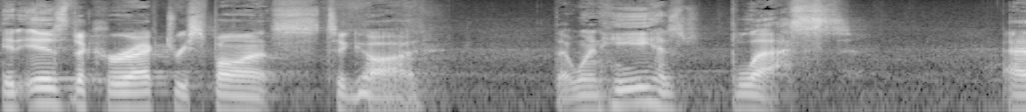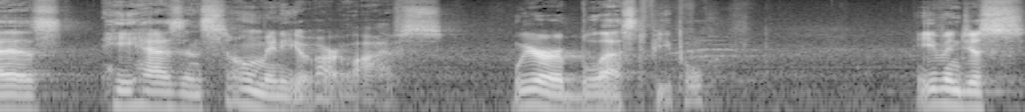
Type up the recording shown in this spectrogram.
it is the correct response to God that when He has blessed, as He has in so many of our lives, we are a blessed people. Even just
